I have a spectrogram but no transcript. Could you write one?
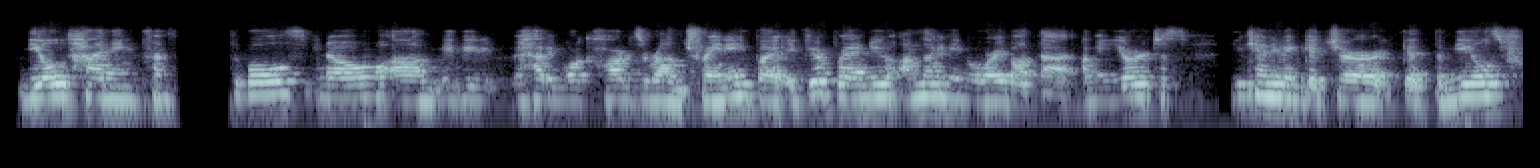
meal timing principles, you know, um, maybe having more carbs around training. But if you're brand new, I'm not gonna even worry about that. I mean, you're just, you can't even get your, get the meals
